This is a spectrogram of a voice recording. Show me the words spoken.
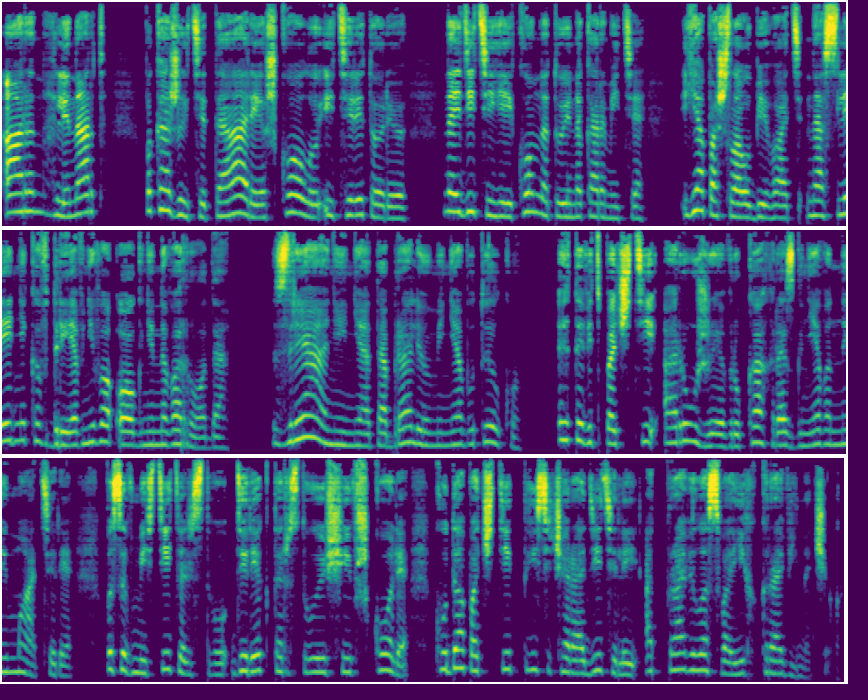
Аарон, Ленард, покажите Тааре школу и территорию. Найдите ей комнату и накормите. Я пошла убивать наследников древнего огненного рода». Зря они не отобрали у меня бутылку. Это ведь почти оружие в руках разгневанной матери, по совместительству директорствующей в школе, куда почти тысяча родителей отправила своих кровиночек.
